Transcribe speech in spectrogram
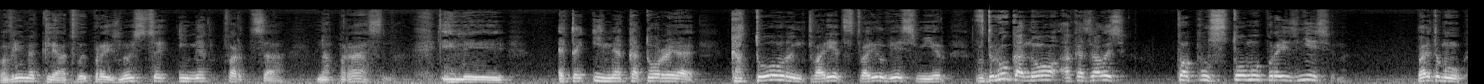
во время клятвы произносится имя Творца напрасно. Или это имя, которое, которым Творец творил весь мир, вдруг оно оказалось по-пустому произнесено. Поэтому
